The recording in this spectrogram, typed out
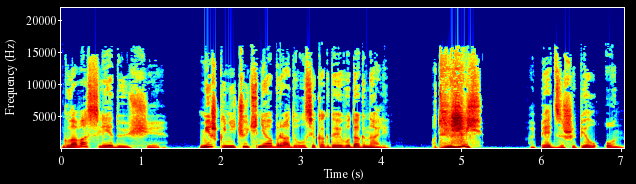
Глава следующая. Мишка ничуть не обрадовался, когда его догнали. «Отвяжись!» — опять зашипел он.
